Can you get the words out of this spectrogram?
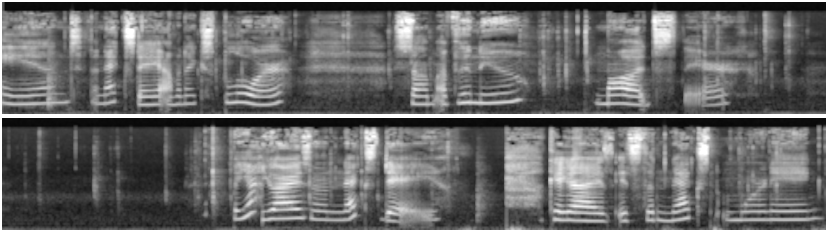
And the next day, I'm gonna explore some of the new mods there. But yeah, you guys, the next day. Okay, guys, it's the next morning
